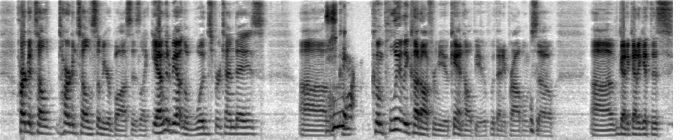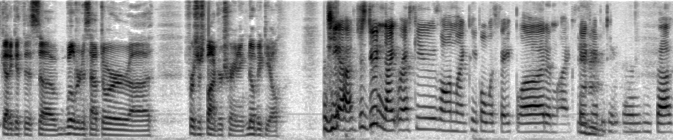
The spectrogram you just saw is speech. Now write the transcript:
hard to tell hard to tell some of your bosses like, "Yeah, I'm going to be out in the woods for 10 days." Um com- Yeah. completely cut off from you. Can't help you with any problems. So, uh got to got to get this got to get this uh wilderness outdoor uh first responder training. No big deal. Yeah, just doing night rescues on like people with fake blood and like fake Mhm. amputations and stuff.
